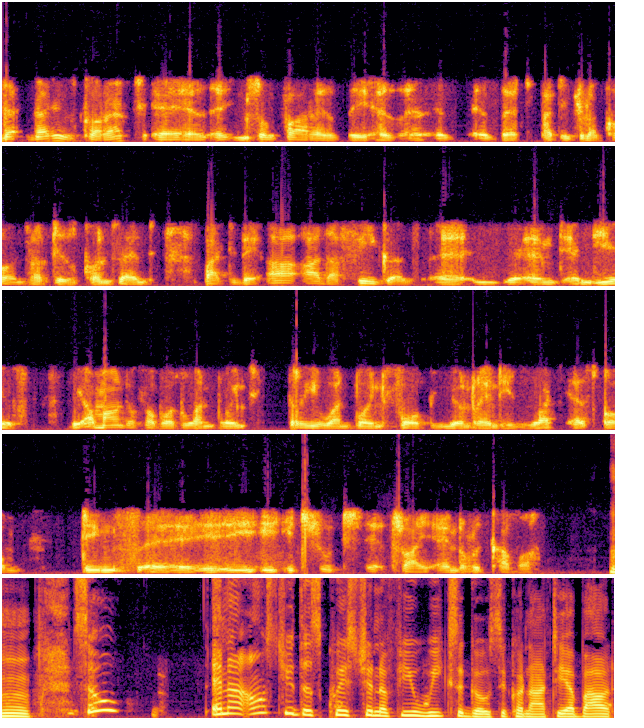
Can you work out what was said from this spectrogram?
That, that is correct, uh, insofar as, the, as, as, as, that particular contract is concerned. But there are other figures, uh, and, and yes, the amount of about 1.3, 1.4 billion rand is what Eskom deems uh, it should uh, try and recover. Mm. So, and I asked you this question a few weeks ago, Sikonathi, about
